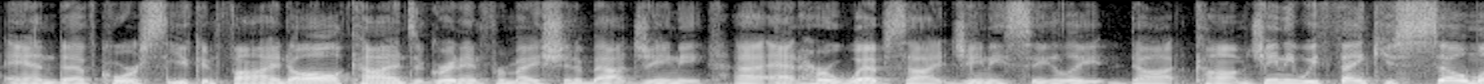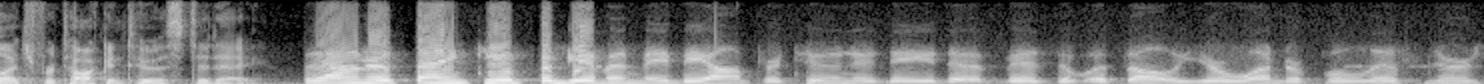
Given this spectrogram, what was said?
and of course, you can find all kinds of great information about Jeannie uh, at her website, jeannieseely.com. Jeannie, we thank you so much for talking to us today. Donna, thank you for giving me the opportunity to visit with all your wonderful listeners.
